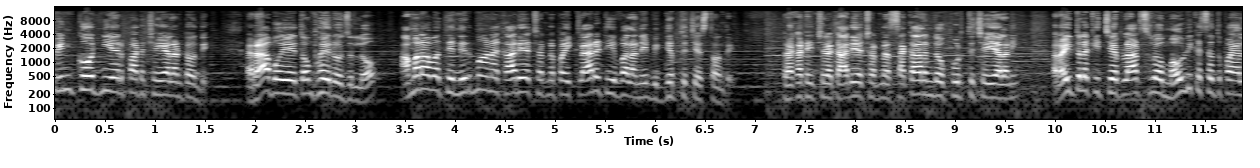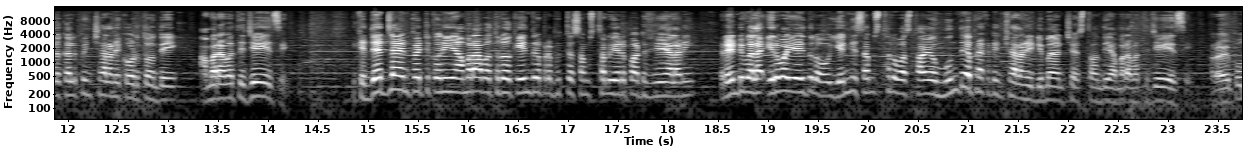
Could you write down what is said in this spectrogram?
పిన్ కోడ్ని ఏర్పాటు చేయాలంటోంది. రాబోయే తొంభై రోజుల్లో అమరావతి నిర్మాణ కార్యాచరణపై క్లారిటీ ఇవ్వాలని విజ్ఞప్తి చేస్తోంది. ప్రకటించిన కార్యాచరణ సకాలంలో పూర్తి చేయాలని రైతులకిచ్చే ప్లాట్స్లో మౌలిక సదుపాయాలు కల్పించాలని కోరుతోంది అమరావతి జేఏసీ. ఇక డెడ్ లైన్ పెట్టుకుని అమరావతిలో కేంద్ర ప్రభుత్వ సంస్థలు ఏర్పాటు చేయాలని రెండు వేల ఇరవై ఐదులో ఎన్ని సంస్థలు వస్తాయో ముందే ప్రకటించాలని డిమాండ్ చేస్తోంది అమరావతి జేఏసీ. మరోవైపు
